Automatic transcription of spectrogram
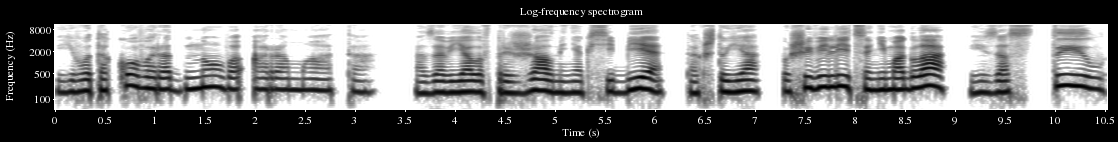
его такого родного аромата. А Завьялов прижал меня к себе, так что я пошевелиться не могла и застыл,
